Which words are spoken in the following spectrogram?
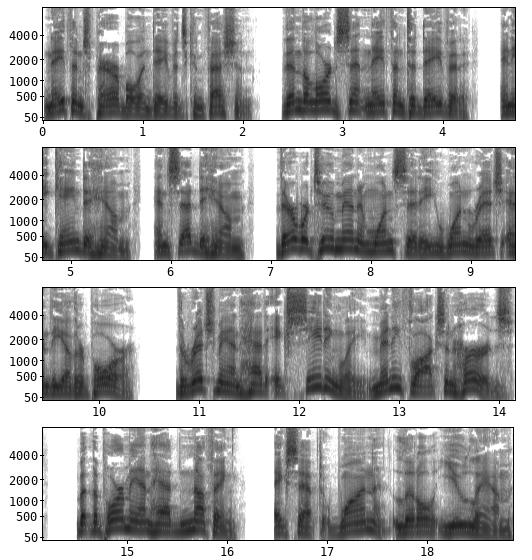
Nathan's parable and David's confession. Then the Lord sent Nathan to David, and he came to him and said to him, There were two men in one city, one rich and the other poor. The rich man had exceedingly many flocks and herds, but the poor man had nothing except one little ewe lamb,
